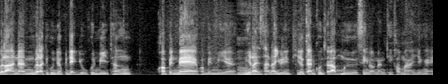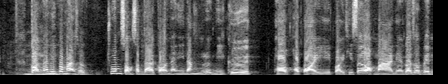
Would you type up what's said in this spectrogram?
เวลานั้นเวลาที่คุณยังเป็นเด็กอยู่คุณมีทั้ง ความเป็นแม่ความเป็นเมีย มีหลายสถานะอยู่ในที่เดียวกันคุณจะรับมือสิ่งเหล่านั้นที่เข้ามายังไง ก่อนหน้านี้ประมาณสักช่วงสองสัปดาห์ก่อนหน้านี้หนังเรื่องนี้คือ พอพอปล่อยปล่อยทีเซอร์ออกมาเนี่ยก็จะเป็น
